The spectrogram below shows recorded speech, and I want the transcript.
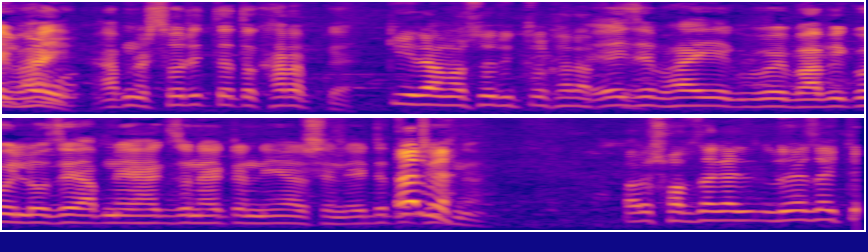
এই ভাই আপনার চরিত্র তো খারাপ কে? কি রে আমার চরিত্র খারাপ এই যে ভাই ভাবি কইলো যে আপনি একজন একটা নিয়ে আসেন এটা তো ঠিক না। আর সব জায়গায় লয়ে যাই তো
